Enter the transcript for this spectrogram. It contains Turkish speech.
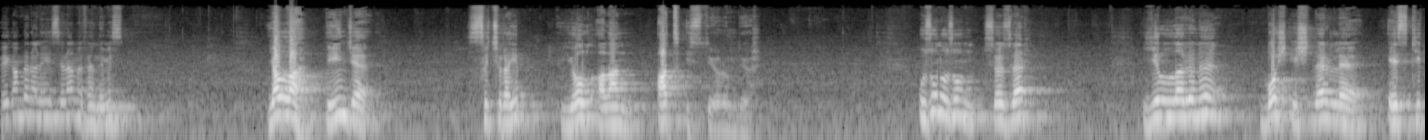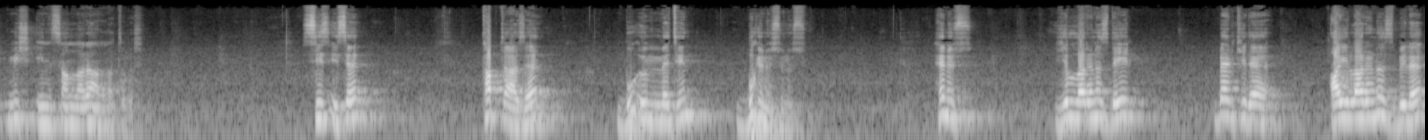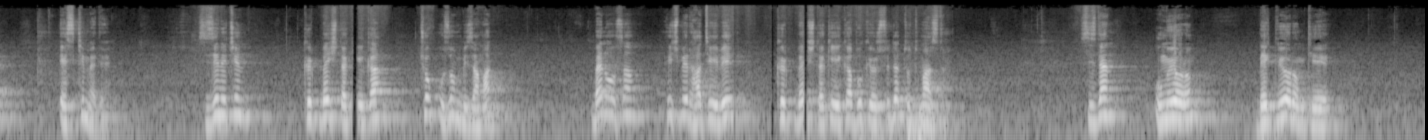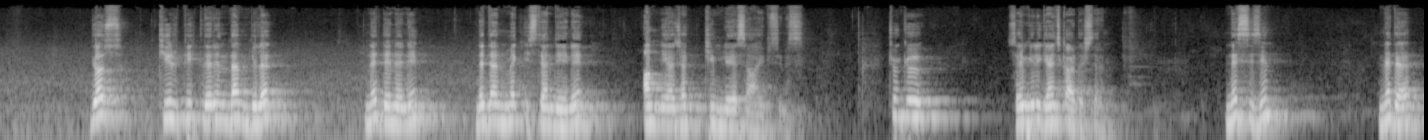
Peygamber aleyhisselam Efendimiz yallah deyince sıçrayıp yol alan at istiyorum diyor. Uzun uzun sözler yıllarını boş işlerle eskitmiş insanlara anlatılır. Siz ise taptaze bu ümmetin bugünüsünüz. Henüz yıllarınız değil belki de aylarınız bile eskimedi. Sizin için 45 dakika çok uzun bir zaman. Ben olsam hiçbir hatibi 45 dakika bu kürsüde tutmazdım. Sizden umuyorum, bekliyorum ki göz kirpiklerinden bile ne deneni ne denmek istendiğini anlayacak kimliğe sahipsiniz. Çünkü sevgili genç kardeşlerim ne sizin ne de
